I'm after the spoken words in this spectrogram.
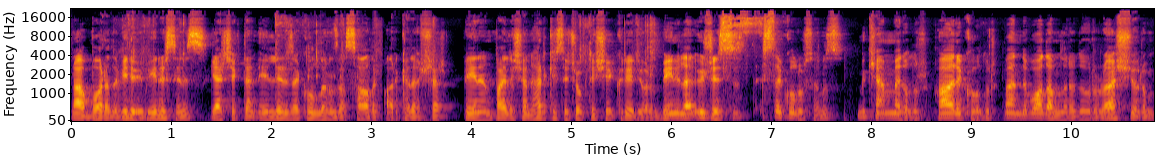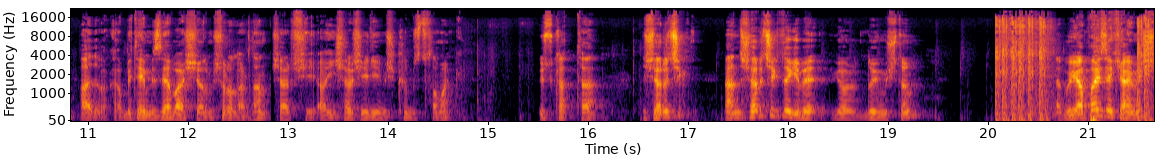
Ha bu arada videoyu beğenirseniz gerçekten ellerinize kollarınıza sağlık arkadaşlar. Beğenen paylaşan herkese çok teşekkür ediyorum. Beğeniler ücretsiz destek olursanız mükemmel olur. Harika olur. Ben de bu adamlara doğru rushlıyorum. Hadi bakalım bir temizliğe başlayalım şuralardan. Şey, ay şey değilmiş kırmızı tutamak. Üst katta. Dışarı çık. Ben dışarı çıktı gibi gör, duymuştum. E, bu yapay zekaymış.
